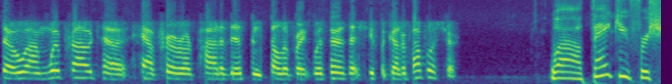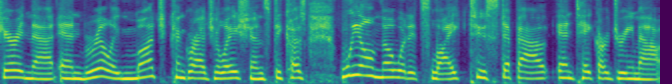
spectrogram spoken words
So um, we're proud to have her a part of this and celebrate with her that she forgot a publisher. Wow, thank you for sharing that and really much congratulations because we all know what it's like to step out and take our dream out.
